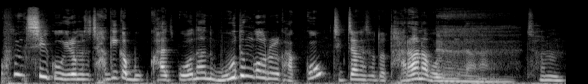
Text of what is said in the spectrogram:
훔치고 이러면서 자기가 원하는 모든 거를 갖고 직장에서도 달아나 버립니다. 네. 참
